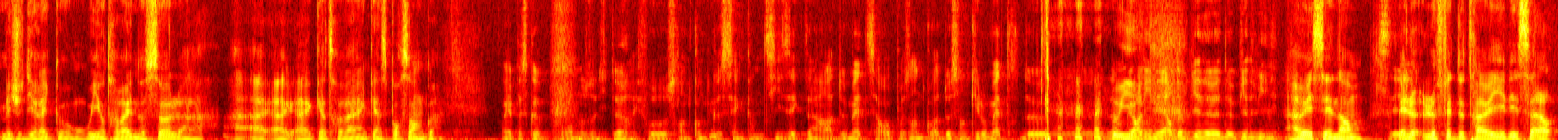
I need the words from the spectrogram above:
mais je dirais que oui, on travaille nos sols à, à, à, à 95%. Quoi. Oui, parce que pour nos auditeurs, il faut se rendre compte que 56 hectares à 2 mètres, ça représente quoi 200 km de, de longueur linéaire de pied de, de, pied de vigne Ah oui, c'est énorme. Mais le, le, fait de travailler les sols, alors,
